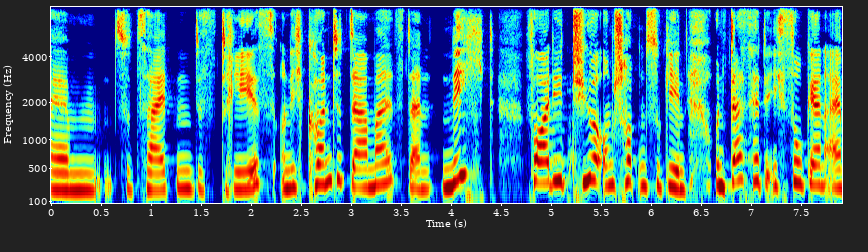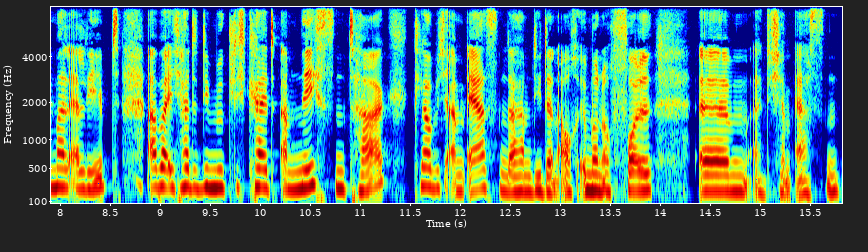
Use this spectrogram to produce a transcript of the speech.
ähm, zu Zeiten des Drehs und ich konnte damals dann nicht vor die Tür, um shoppen zu gehen. Und das hätte ich so gern einmal erlebt. Aber ich hatte die Möglichkeit am nächsten Tag, glaube ich am ersten, da haben die dann auch immer noch voll, ähm, nicht am ersten,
